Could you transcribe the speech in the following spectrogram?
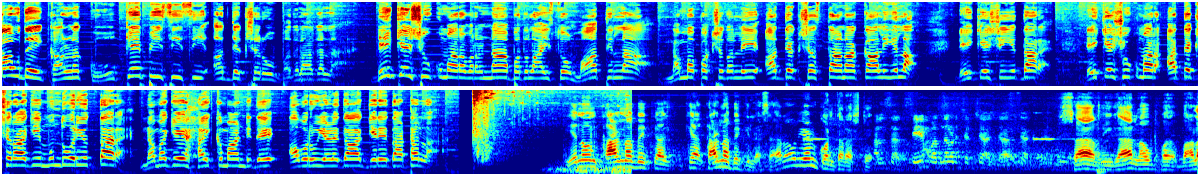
ಯಾವುದೇ ಕಾರಣಕ್ಕೂ ಕೆಪಿಸಿಸಿ ಅಧ್ಯಕ್ಷರು ಬದಲಾಗಲ್ಲ. ಡಿಕೆ ಶಿವಕುಮಾರ್ ಅವರನ್ನ ಬದಲಾಯಿಸೋ ಮಾತಿಲ್ಲ. ನಮ್ಮ ಪಕ್ಷದಲ್ಲಿ ಅಧ್ಯಕ್ಷ ಸ್ಥಾನ ಖಾಲಿ ಇಲ್ಲ. ಡಿಕೆಶಿ ಇದ್ದಾರೆ. ಡಿಕೆ ಶಿವಕುಮಾರ್ ಅಧ್ಯಕ್ಷರಾಗಿ ಮುಂದುವರಿಯುತ್ತಾರೆ. ನಮಗೆ ಹೈಕಮಾಂಡ್ ಇದೆ. ಅವರು ಎಳೆದ ಗೆರೆ ದಾಟಲ್ಲ. ಏನೋ ಒಂದು ಕಾರಣ ಬೇಕಾ ಕಾರಣ ಬೇಕಿಲ್ಲ ಸರ್. ಅವ್ರು ಹೇಳ್ಕೊಂತಾರೆ ಅಷ್ಟೇ. ಸರ್ ಈಗ ನಾವು ಭಾಳ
